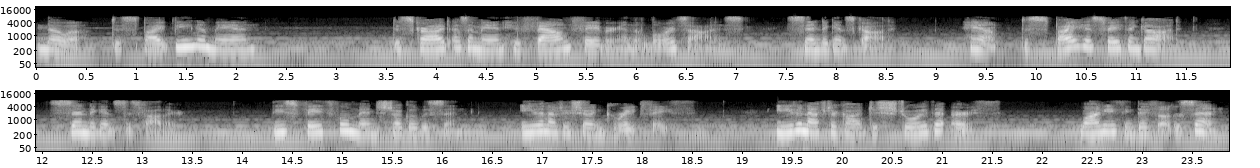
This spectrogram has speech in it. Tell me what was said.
Noah, despite being a man, described as a man who found favor in the Lord's eyes, sinned against God. Ham, despite his faith in God, sinned against his father. These faithful men struggled with sin, even after showing great faith. Even after God destroyed the earth, why do you think they fell to sin?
